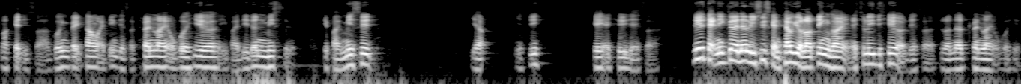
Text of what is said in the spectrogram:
market is uh, going back down. I think there's a trend line over here. If I didn't miss it, if I miss it, Yep, you see? Okay, actually there's a the technical analysis can tell you a lot of things, right? Actually here there's a another trend line over here.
